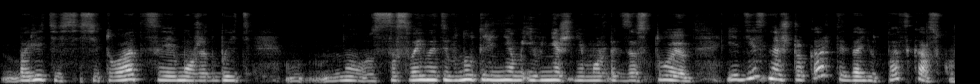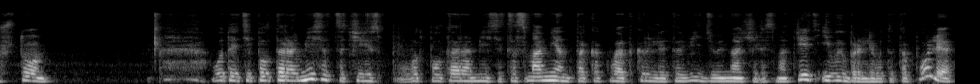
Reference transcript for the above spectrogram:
боритесь с ситуацией, может быть, ну, со своим этим внутренним и внешним, может быть, застоем. Единственное, что карты дают подсказку, что вот эти полтора месяца, через вот полтора месяца с момента, как вы открыли это видео и начали смотреть, и выбрали вот это поле,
